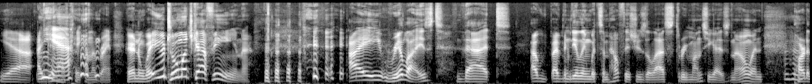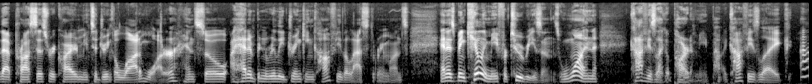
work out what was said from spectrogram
Yeah, I did Yeah. have cake on the brain. And way too much caffeine. I realized that I've, I've been dealing with some health issues the last three months, you guys know, and part of that process required me to drink a lot of water. And so I hadn't been really drinking coffee the last three months. And it's been killing me for two reasons. One, coffee's like a part of me. Coffee's like, ah,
